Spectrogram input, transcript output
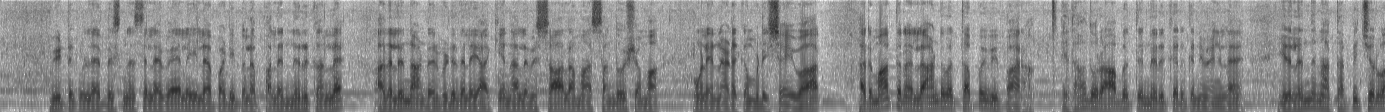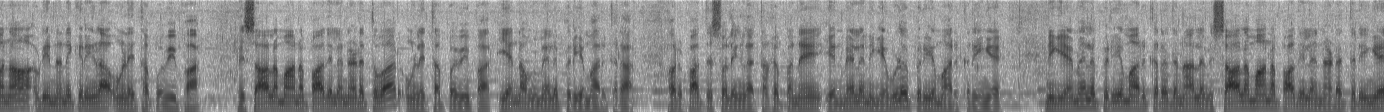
வீட்டுக்குள்ளே பிஸ்னஸில் வேலையில் படிப்பில் பல நெருக்கம்ல அதிலிருந்து ஆண்டவர் விடுதலை ஆக்கி நல்ல விசாலமாக சந்தோஷமாக உங்களை நடக்கும்படி செய்வார். அது மாத்திரம் இல்லை ஆண்டவர் தப்பு வைப்பாராம். ஏதாவது ஒரு ஆபத்து நெருக்க இருக்குன்னு வைங்களேன் இதுலேருந்து நான் தப்பிச்சிருவேனா அப்படின்னு நினைக்கிறீங்களா? உங்களை தப்பு வைப்பார். விசாலமான பாதையில் நடத்துவார் உங்களை தப்ப வைப்பார் ஏன்னா அவங்க மேலே பிரியமாக இருக்கிறார். அவரை பார்த்து சொல்லிங்களா தகப்பனே என் மேலே நீங்கள் எவ்வளோ பிரியமாக இருக்கிறீங்க? நீங்கள் என் மேலே பிரியமாக இருக்கிறதுனால விசாலமான பாதையில் நடத்துகிறீங்க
